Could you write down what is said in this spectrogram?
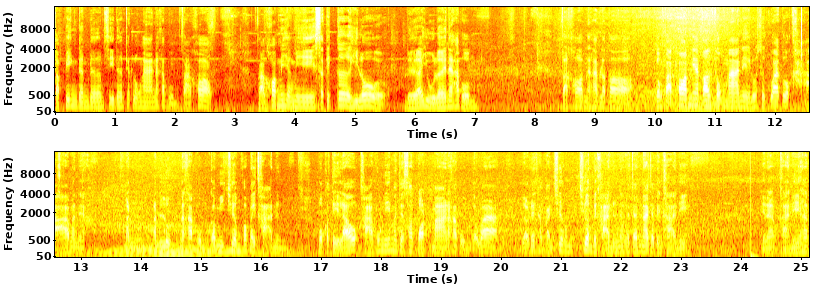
ตับปิ้งเดิมๆสีเดิมจากโรงงานนะครับผมฝาครอบ ฝาครอบนี่ยังมีสติกเกอร์ฮีโร่เหลืออยู่เลยนะครับผมฝาครอบนะครับ แล้วก็ตรงฝาครอบเนี่ยตอนส่งมานี่รู้สึกว่าตัวขามันเนี่ยมันมันหลุดนะครับผมก็มีเชื่อมเข้าไปขาหนึ่งปกติแล้วขาพวกนี้มันจะสปอตมานะครับผมแต่ว่า เราได้ทำการเชื่อมเชื่อมไปขาหนึ่งนะจะน่าจะเป็นขานี้เนี่ยนะขานี้ครับ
